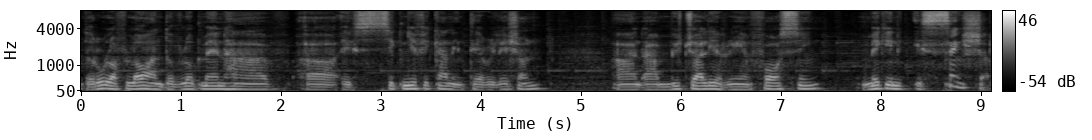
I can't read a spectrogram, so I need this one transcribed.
the rule of law and development have uh, a significant interrelation and are mutually reinforcing, making it essential,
